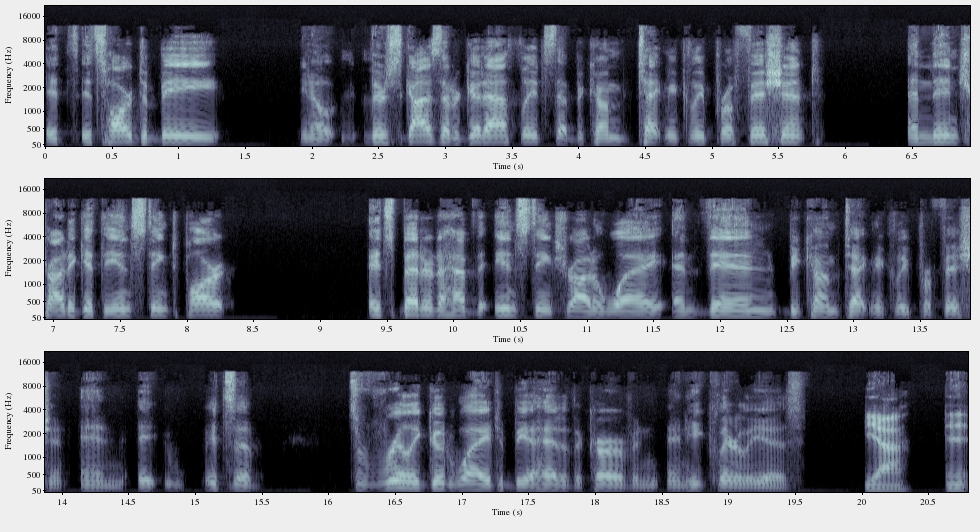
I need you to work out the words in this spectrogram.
It's it's hard to be, you know, there's guys that are good athletes that become technically proficient and then try to get the instinct part. It's better to have the instincts right away and then become technically proficient. And it, it's a it's a really good way to be ahead of the curve, and and he clearly is. Yeah. Eh,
